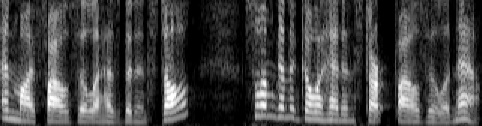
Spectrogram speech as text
And my FileZilla has been installed, so I'm going to go ahead and start FileZilla now.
